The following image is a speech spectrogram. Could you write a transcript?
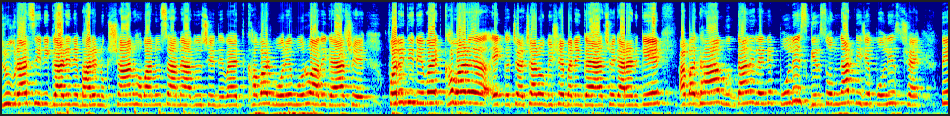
ધ્રુવરાજસિંહની ગાડીને ભારે નુકસાન હોવાનું સામે આવ્યું છે. દેવાયત ખબર મોરે મોરો આવી ગયા છે. ફરીથી દેવાયત ખબર એક ચર્ચાનો વિષય બની ગયા છે, કારણ કે આ બધા મુદ્દાને લઈને પોલીસ ગીર સોમનાથની જે પોલીસ છે તે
